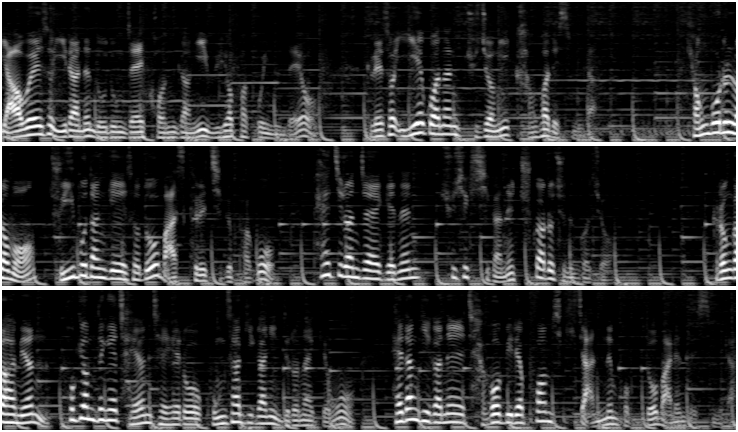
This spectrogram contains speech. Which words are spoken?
야외에서 일하는 노동자의 건강이 위협받고 있는데요. 그래서 이에 관한 규정이 강화됐습니다. 경보를 넘어 주의보 단계에서도 마스크를 지급하고 폐질환자에게는 휴식 시간을 추가로 주는 거죠. 그런가 하면 폭염 등의 자연재해로 공사 기간이 늘어날 경우 해당 기간을 작업일에 포함시키지 않는 법도 마련됐습니다.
